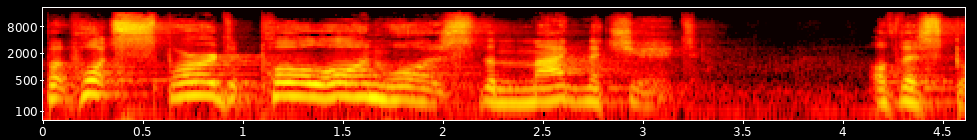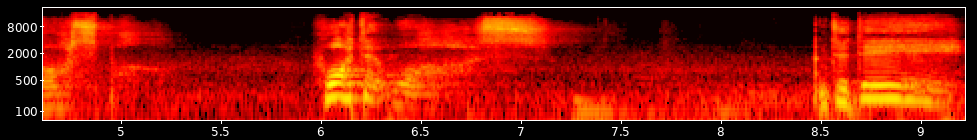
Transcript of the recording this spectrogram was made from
But what spurred Paul on was the magnitude of this gospel, what it was. And today,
